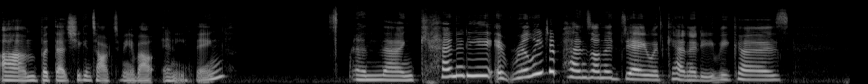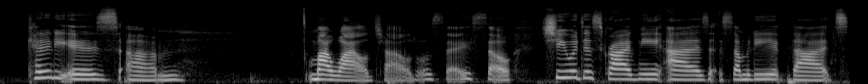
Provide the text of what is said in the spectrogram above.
um, but that she can talk to me about anything. And then Kennedy, it really depends on the day with Kennedy because Kennedy is um, my wild child, we'll say. So she would describe me as somebody that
